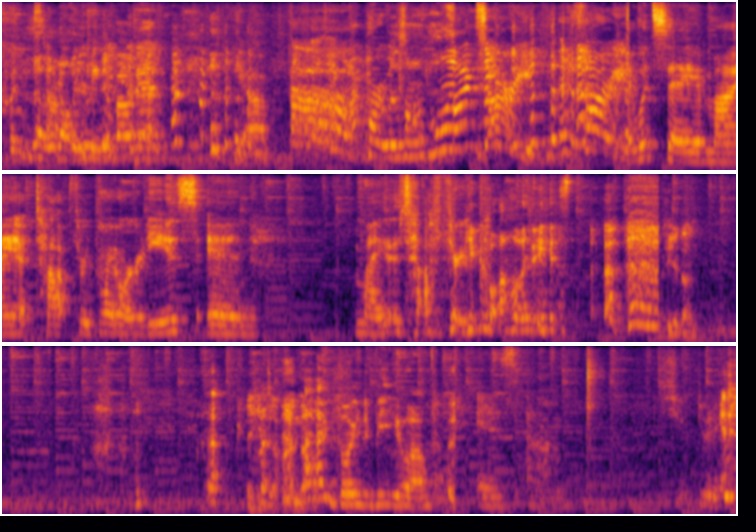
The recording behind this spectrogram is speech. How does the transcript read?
couldn't stop thinking about it. Yeah. my part was on point. I'm sorry. sorry. I would say my top three priorities in my top three qualities. You're done? Are you done now? I'm going to beat you up. is um shoot do it again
